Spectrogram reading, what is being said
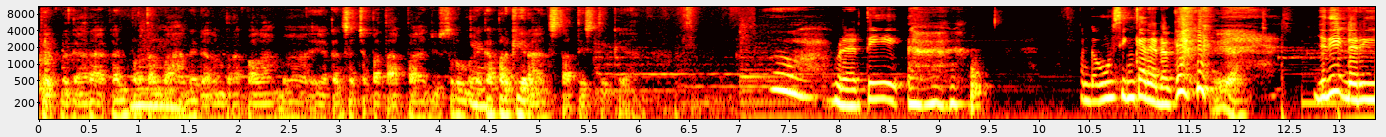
tiap negara kan pertambahannya dalam berapa lama ya kan secepat apa justru mereka perkiraan statistik ya. Berarti agak memusingkan ya dok ya? iya. Jadi dari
